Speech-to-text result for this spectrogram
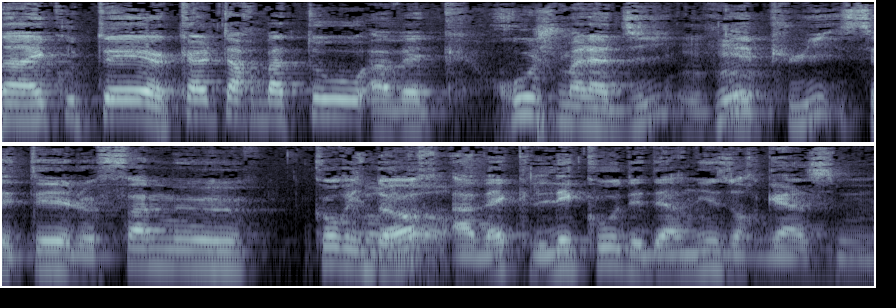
on a écouté euh, Caltarbato avec Rouge Maladie, et puis c'était le fameux corridor, avec l'écho des derniers orgasmes.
